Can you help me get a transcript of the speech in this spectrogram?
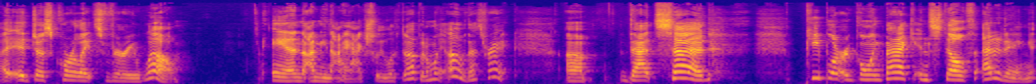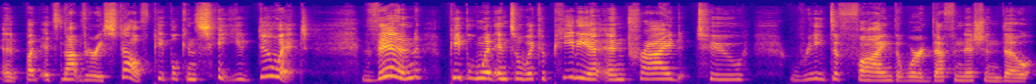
Uh, it just correlates very well. And i mean i actually looked it up and i'm like oh that's right. Uh, that said people are going back and stealth editing, uh, but it's not very stealth. People can see you do it. Then people went into Wikipedia and tried to redefine the word definition, though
